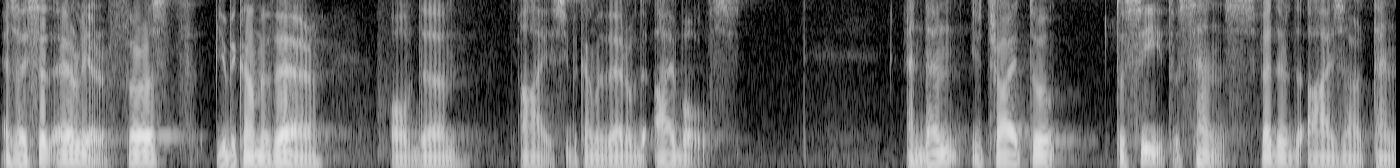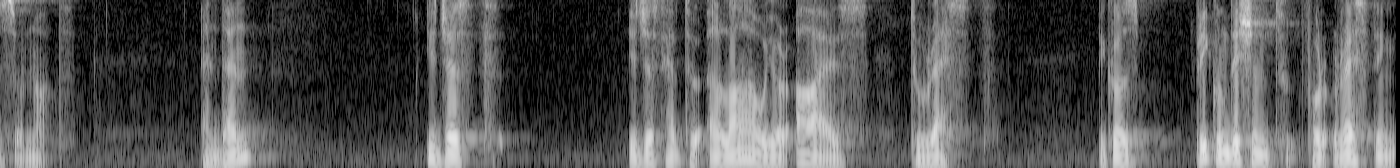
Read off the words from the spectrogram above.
As I said earlier, first you become aware of the eyes, you become aware of the eyeballs. And then you try to, to see, to sense whether the eyes are tense or not. And then you just you just have to allow your eyes to rest because preconditioned for resting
